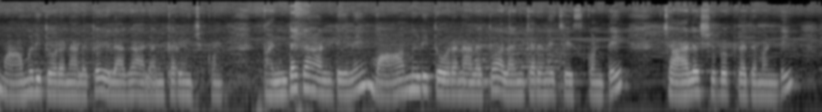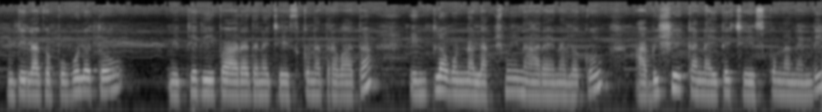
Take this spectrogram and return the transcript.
మామిడి తోరణాలతో ఇలాగా అలంకరించుకుని పండగ అంటేనే మామిడి తోరణాలతో అలంకరణ చేసుకుంటే చాలా శుభప్రదం అండి ఇంక ఇలాగ పువ్వులతో నిత్య దీపారాధన చేసుకున్న తర్వాత ఇంట్లో ఉన్న లక్ష్మీనారాయణలకు అభిషేకాన్ని అయితే చేసుకున్నానండి.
